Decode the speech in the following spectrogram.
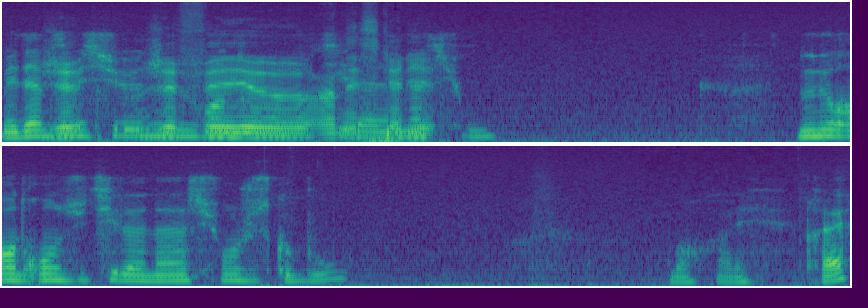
Mesdames et messieurs, nous j'ai nous fait, rendrons euh, un utiles à la escalier. nation. Nous nous rendrons utiles à la nation jusqu'au bout. Bon, allez, prêt?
